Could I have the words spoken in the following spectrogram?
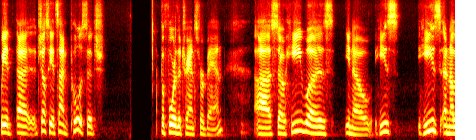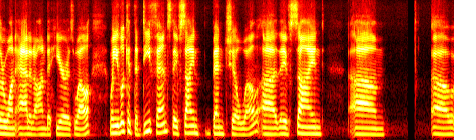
we had uh, Chelsea had signed Pulisic before the transfer ban, uh, so he was you know he's he's another one added on to here as well. When you look at the defense, they've signed Ben Chilwell. Uh, they've signed um, uh,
